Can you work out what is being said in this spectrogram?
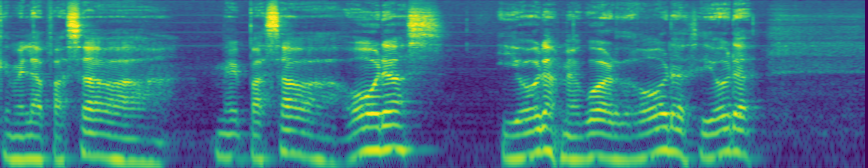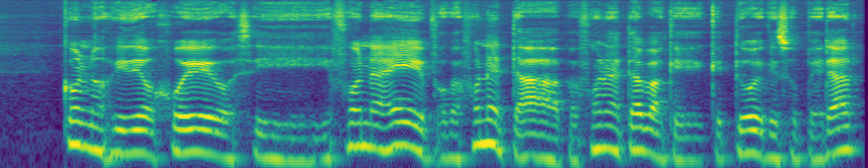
que me la pasaba, me pasaba horas y horas, me acuerdo, horas y horas con los videojuegos y, fue una época, fue una etapa, fue una etapa que, tuve que superar.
